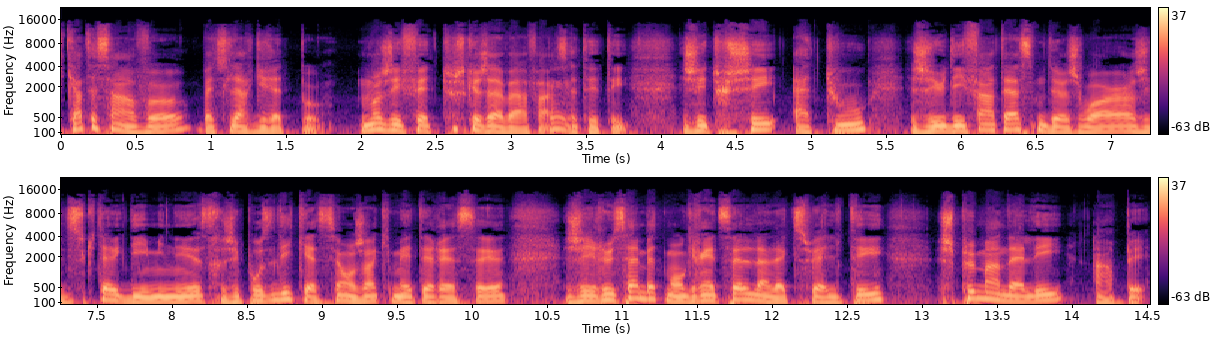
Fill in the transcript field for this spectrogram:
Puis quand elle s'en va, ben, tu la regrettes pas. Moi, j'ai fait tout ce que j'avais à faire cet été. J'ai touché à tout. J'ai eu des fantasmes de joueurs. J'ai discuté avec des ministres. J'ai posé des questions aux gens qui m'intéressaient. J'ai réussi à mettre mon grain de sel dans l'actualité. Je peux m'en aller en paix.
